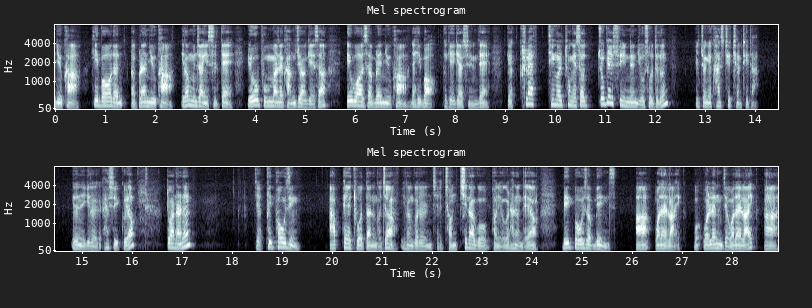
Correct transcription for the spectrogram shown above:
new car. He bought a, brand new car. 이런 문장이 있을 때 이 부분만을 강조하기 위해서 it was a brand new car that he bought. 이렇게 얘기할 수 있는데 그러니까 클래프팅을 통해서 쪼갤 수 있는 요소들은 일종의 constituent이다. 이런 얘기를 할 수 있고요. 또 하나는 이제 preposing 앞에 두었다는 거죠. 이런 거를 이제 전치라고 번역을 하는데요. Big bowls of beans are what I like. 원래는 이제 what I like are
